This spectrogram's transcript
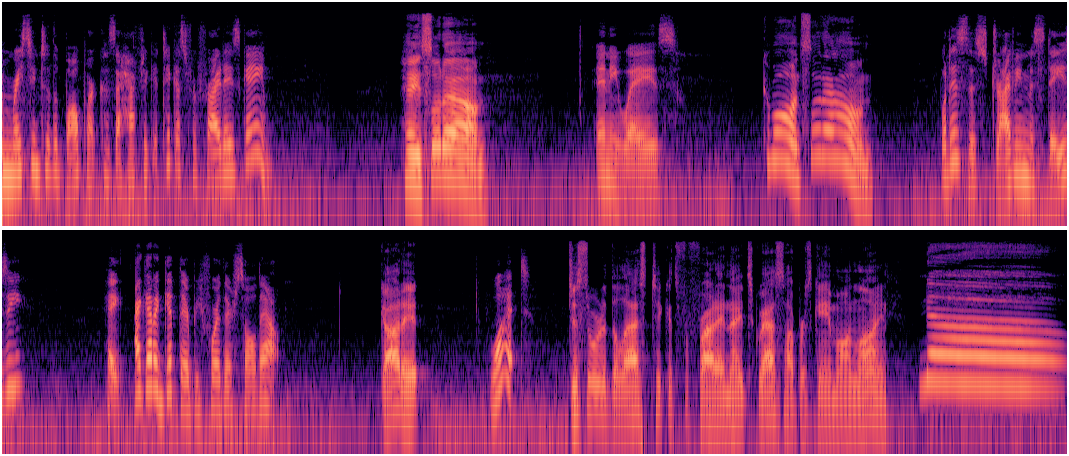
I'm racing to the ballpark because I have to get tickets for Friday's game. Hey, slow down. Anyways, Come on, slow down. what is this, driving Miss Daisy? Hey, I gotta get there before they're sold out. Got it. What? Just ordered the last tickets for Friday night's Grasshoppers game online. No!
